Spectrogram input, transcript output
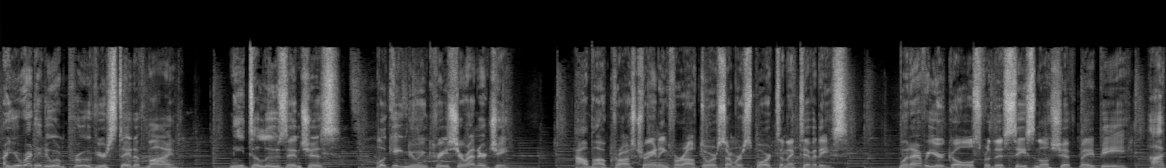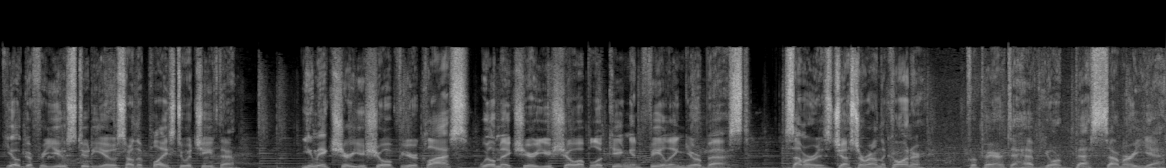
Are you ready to improve your state of mind? Need to lose inches? Looking to increase your energy? How about cross training for outdoor summer sports and activities? Whatever your goals for this seasonal shift may be, Hot Yoga for You Studios are the place to achieve them. You make sure you show up for your class, we'll make sure you show up looking and feeling your best. Summer is just around the corner. Prepare to have your best summer yet.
